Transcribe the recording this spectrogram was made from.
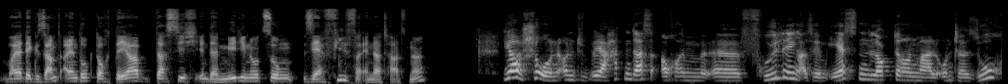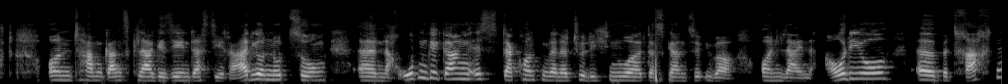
war ja der Gesamteindruck doch der, dass sich in der Mediennutzung sehr viel verändert hat, ne? Ja, schon. Und wir hatten das auch im äh, Frühling, also im ersten Lockdown mal untersucht und haben ganz klar gesehen, dass die Radionutzung äh, nach oben gegangen ist. Da konnten wir natürlich nur das Ganze über Online-Audio äh, betrachten.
